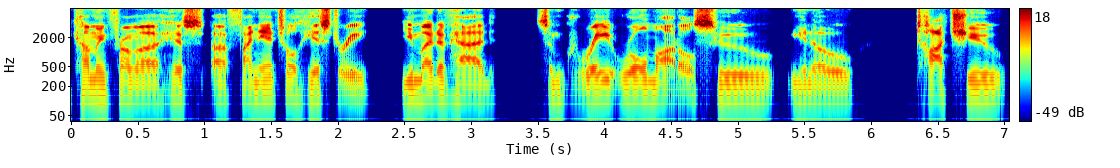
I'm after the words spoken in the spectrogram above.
coming from a, his, a financial history. You might have had some great role models who, you know, taught you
